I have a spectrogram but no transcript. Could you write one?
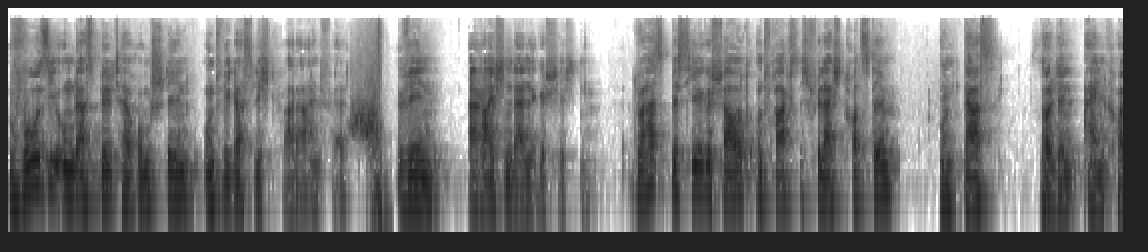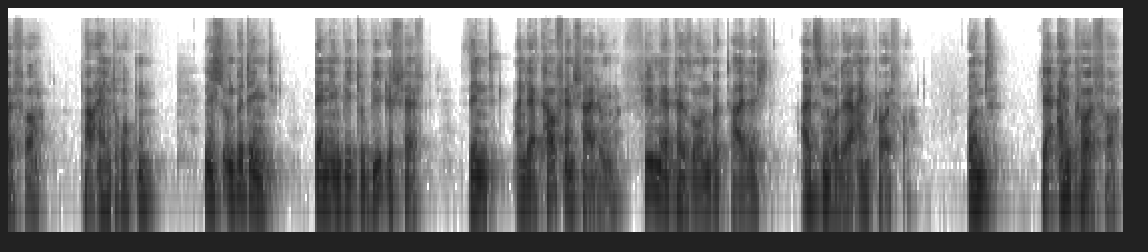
wo sie um das Bild herumstehen und wie das Licht gerade einfällt. Wen erreichen deine Geschichten? Du hast bis hier geschaut und fragst dich vielleicht trotzdem, und das soll den Einkäufer beeindrucken? Nicht unbedingt, denn im B2B-Geschäft sind an der Kaufentscheidung viel mehr Personen beteiligt als nur der Einkäufer. Und der Einkäufer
